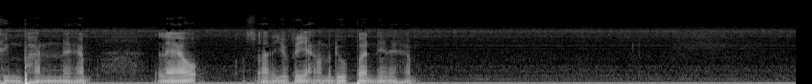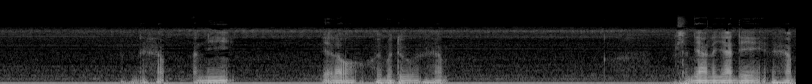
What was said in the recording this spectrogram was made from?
ถึงพันนะครับ แล้วยกตัวอย่างเรามาดูเปิ้ลเนี่ยนะครับ นะครับ อันนี้ เดี๋ยวเราค่อยมาดูนะครับ สัญญาณระยะเดย์นะครับ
